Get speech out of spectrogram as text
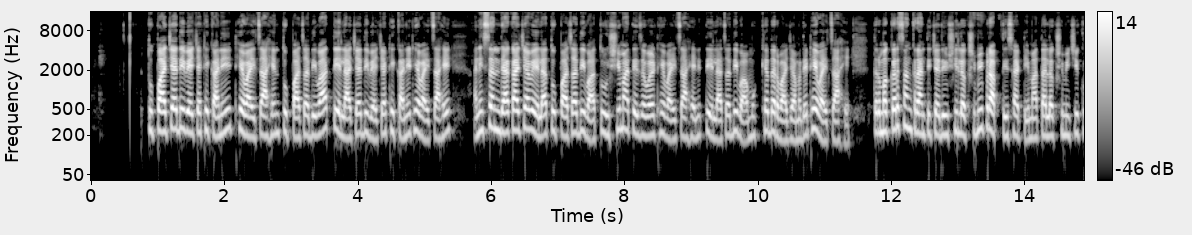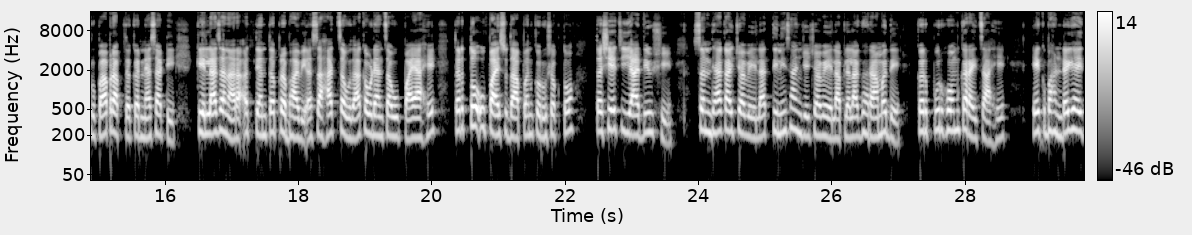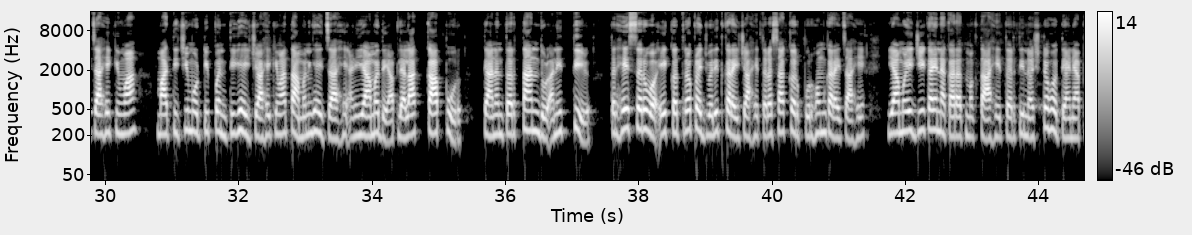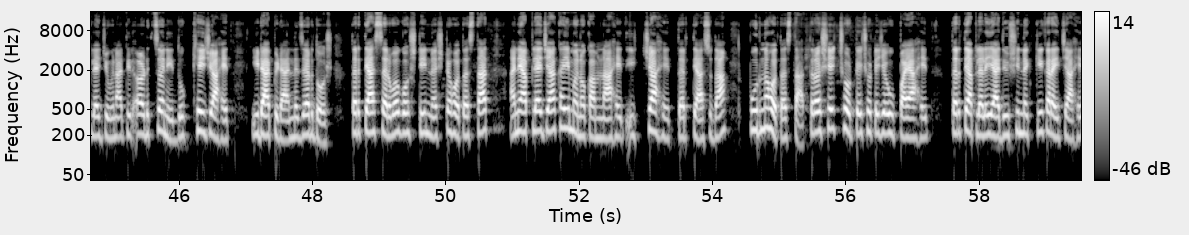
तुपाच्या दिव्याच्या ठिकाणी ठेवायचा आहे. आणि तुपाचा दिवा तेलाच्या दिव्याच्या ठिकाणी ठेवायचा आहे. आणि संध्याकाळच्या वेळेला तुपाचा दिवा तुळशी मातेजवळ ठेवायचा आहे. आणि तेलाचा दिवा मुख्य दरवाजामध्ये ठेवायचा आहे. तर मकर संक्रांतीच्या दिवशी लक्ष्मी प्राप्तीसाठी माता लक्ष्मीची कृपा प्राप्त करण्यासाठी केला जाणारा अत्यंत प्रभावी असा हा चौदा कवड्यांचा उपाय आहे. तर तो उपायसुद्धा आपण करू शकतो. तसेच या दिवशी संध्याकाळच्या वेळेला तिन्ही सांजेच्या वेळेला आपल्याला घरामध्ये कर्पूर होम करायचा आहे. एक भांडं घ्यायचं आहे किंवा मातीची मोठी पंती घ्यायची आहे किंवा तामण घ्यायचं आहे आणि यामध्ये आपल्याला कापूर त्यानंतर तांदूळ आणि तीळ तर हे सर्व एकत्र प्रज्वलित करायचे आहे. तर असा कर्पूर होम करायचा आहे. यामुळे जी काही नकारात्मकता आहे तर ती नष्ट होते आणि आपल्या जीवनातील अडचणी दुःखे जी आहेत इडापिडा नजरदोष तर त्या सर्व गोष्टी नष्ट होत असतात आणि आपल्या ज्या काही मनोकामना आहेत इच्छा आहेत तर त्यासुद्धा पूर्ण होत असतात. तर असे छोटे छोटे जे उपाय आहेत तर ते आपल्याला या दिवशी नक्की करायचे आहेत.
